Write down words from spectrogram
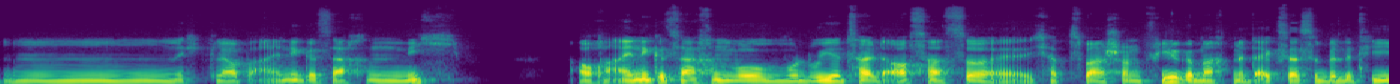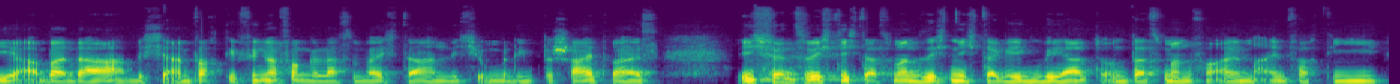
Mm, ich glaube, einige Sachen nicht. Auch einige Sachen, wo, wo du jetzt halt auch sagst, so, ich habe zwar schon viel gemacht mit Accessibility, aber da habe ich einfach die Finger von gelassen, weil ich da nicht unbedingt Bescheid weiß. Ich finde es wichtig, dass man sich nicht dagegen wehrt und dass man vor allem einfach die,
